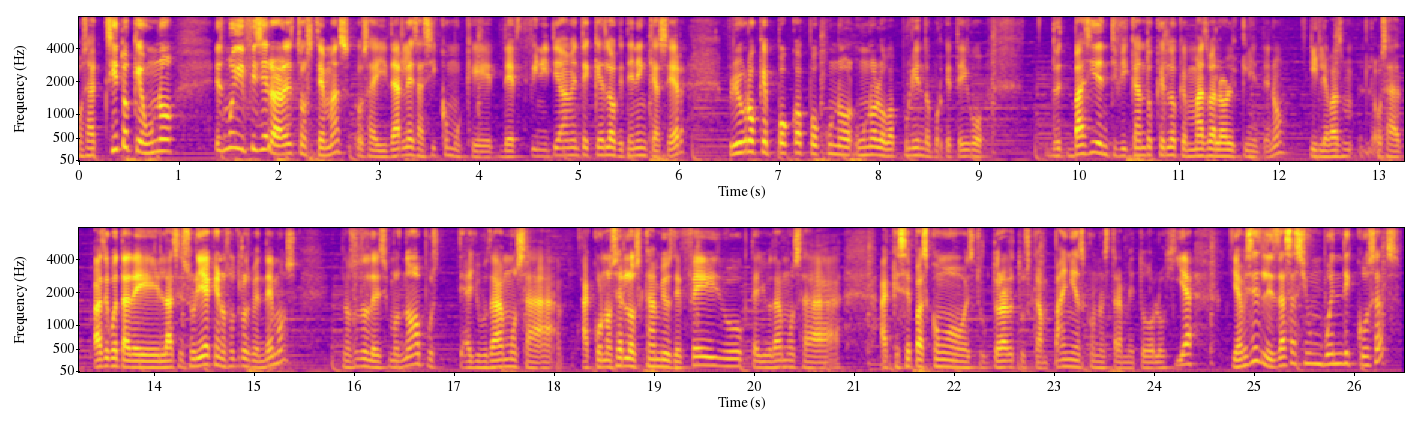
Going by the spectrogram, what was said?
o sea, siento que uno, es muy difícil hablar de estos temas, o sea, y darles así como que definitivamente qué es lo que tienen que hacer. Pero yo creo que poco a poco uno, uno lo va puliendo, porque te digo, vas identificando qué es lo que más valora el cliente, ¿no? Y le vas, o sea, haz de cuenta de la asesoría que nosotros vendemos, nosotros le decimos, no, pues te ayudamos a, a conocer los cambios de Facebook, te ayudamos a, a que sepas cómo estructurar tus campañas con nuestra metodología. Y a veces les das así un buen de cosas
